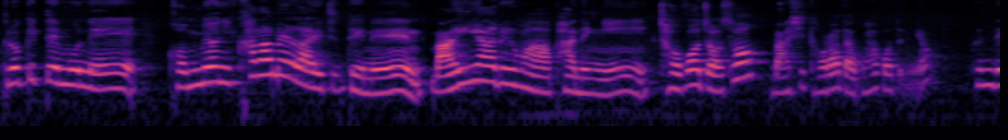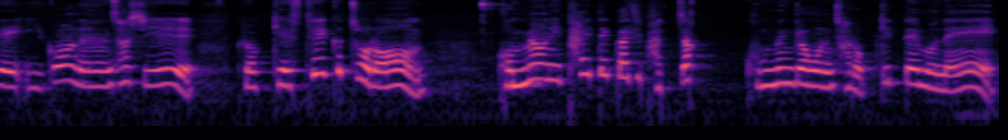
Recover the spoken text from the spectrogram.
그렇기 때문에 겉면이 caramelize 되는 마이야르화 반응이 적어져서 맛이 덜하다고 하거든요. 근데 이거는 사실 그렇게 스테이크처럼 겉면이 탈 때까지 바짝 굽는 경우는 잘 없기 때문에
